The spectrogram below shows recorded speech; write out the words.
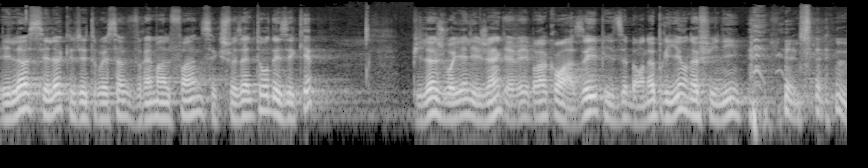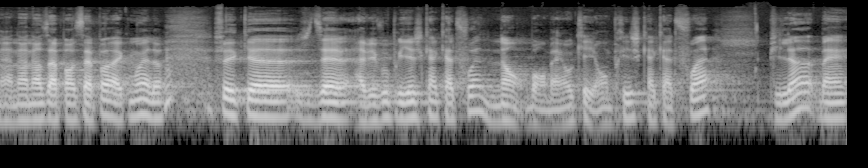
Et là, c'est là que j'ai trouvé ça vraiment le fun, c'est que je faisais le tour des équipes, puis là, je voyais les gens qui avaient les bras croisés, puis ils disaient, ben, on a prié, on a fini. non, non, non, ça passait pas avec moi, là. Fait que je disais, avez-vous prié jusqu'à quatre fois? Non. Bon, ben OK, on prie jusqu'à quatre fois. Puis là, ben,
